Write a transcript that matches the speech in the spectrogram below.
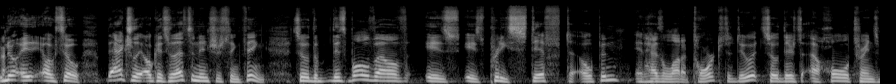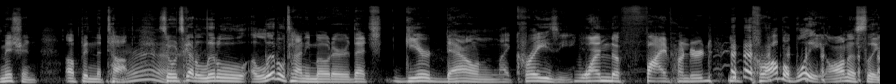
no. It, oh, so actually, okay. So that's an interesting thing. So the, this ball valve is is pretty stiff to open. It has a lot of torque to do it. So there's a whole transmission up in the top. So it's got a little a little tiny motor that's geared down like crazy. One to five hundred. Probably, honestly,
